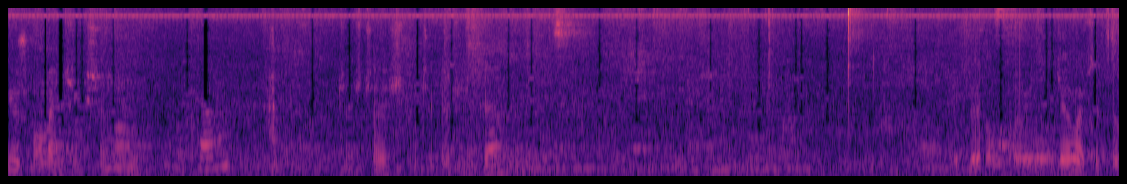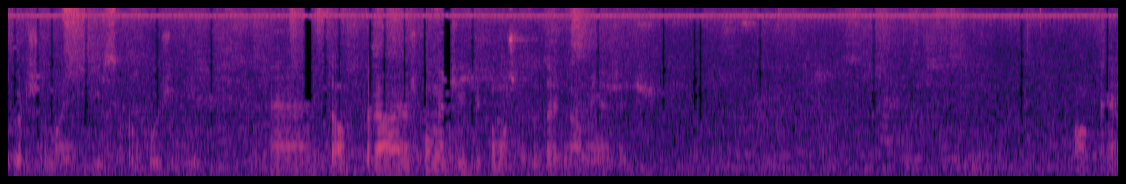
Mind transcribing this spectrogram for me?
Już momencik, Szymon. Cześć, cześć, poczekaj chwilkę. Mikrofon powinien działać, tylko trzymaj blisko buzi. E, dobra, już momencik, tylko muszę tutaj namierzyć. Okej.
